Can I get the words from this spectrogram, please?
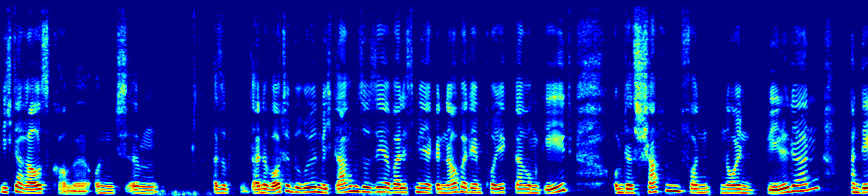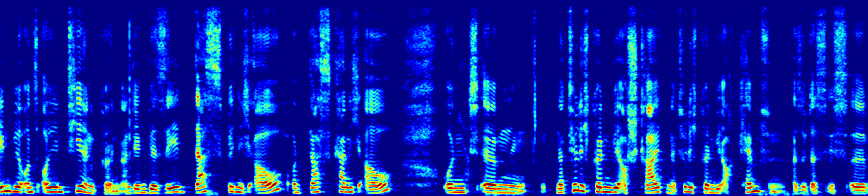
wie ich da rauskomme. Und, ähm, also, deine Worte berühren mich darum so sehr, weil es mir ja genau bei dem Projekt darum geht, um das Schaffen von neuen Bildern, an denen wir uns orientieren können, an denen wir sehen: „Das bin ich auch und das kann ich auch.“ Ja. Und, ähm, natürlich können wir auch streiten, natürlich können wir auch kämpfen. Also, das ist, äh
